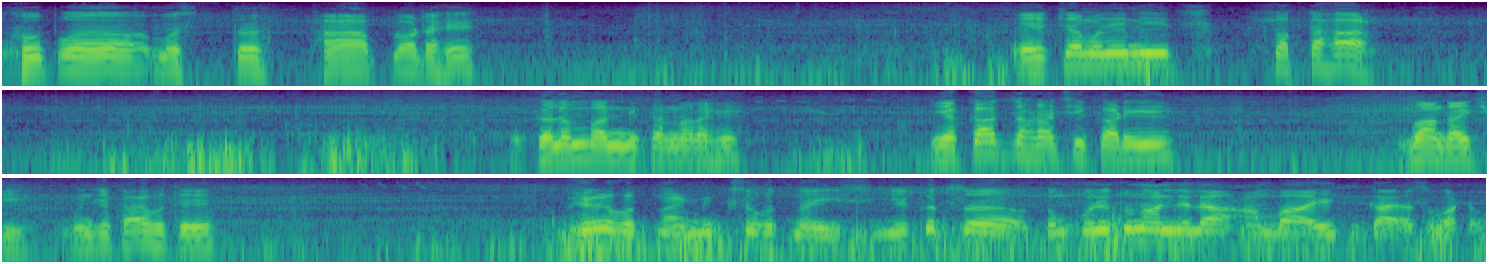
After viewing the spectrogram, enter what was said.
खूप मस्त हा प्लॉट आहे. याच्यामध्ये मी स्वतः कलम बांधणी करणार आहे. एकाच झाडाची काडी बांधायची. म्हणजे काय होते? भेळ होत नाही मिक्स होत नाही एकच कंपनीतून आणलेला आंबा आहे की काय असं वाटावं.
